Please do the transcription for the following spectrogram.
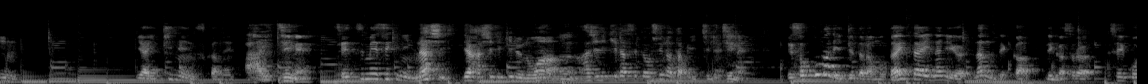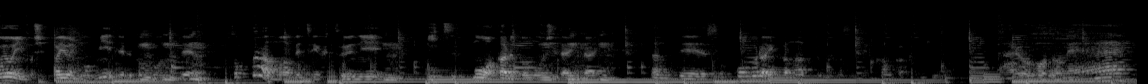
うん。いや1年ですかね。あ、1年。説明責任なしで走り切るのは、うん。走り切らせてほしいのは多分1年。1年。でそこまで言ってたらもう大体何が何でかっていうかそれは成功要因も失敗要因も見えてると思うので、うんそこからはまあ別に普通うにん。いつもう分かると思うし大体、うんうんなんでそこぐらいかなって思いますね感覚的になるほどね。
